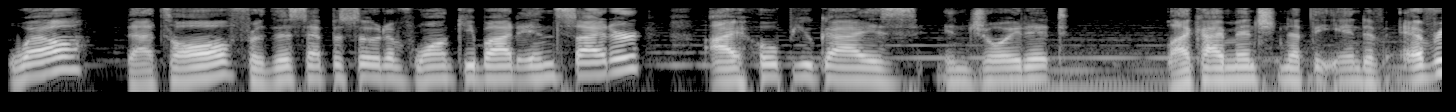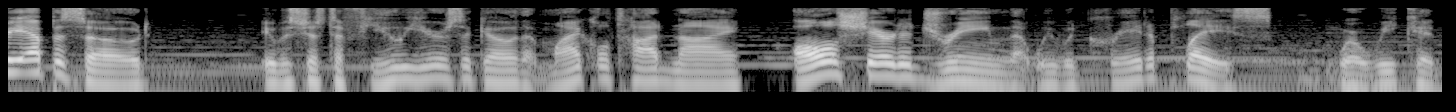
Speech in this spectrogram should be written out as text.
Well, that's all for this episode of WonkyBot Insider. I hope you guys enjoyed it. Like I mentioned at the end of every episode, it was just a few years ago that Michael Todd and I all shared a dream that we would create a place where we could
